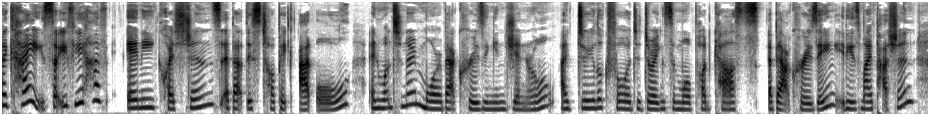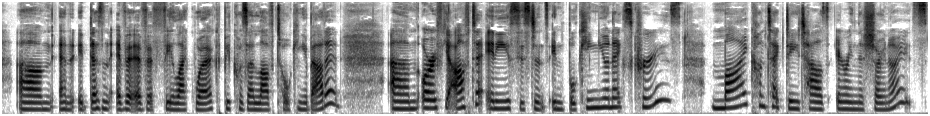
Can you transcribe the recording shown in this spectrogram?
Okay, so if you have any questions about this topic at all and want to know more about cruising in general, I do look forward to doing some more podcasts about cruising. It is my passion um, and it doesn't ever, ever feel like work because I love talking about it. Um, or if you're after any assistance in booking your next cruise, my contact details are in the show notes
